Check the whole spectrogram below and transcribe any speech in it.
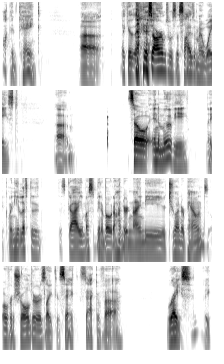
fucking tank. Uh, like his, his arms was the size of my waist. Um, so in the movie, like when he lifted this guy, he must have been about 190 or 200 pounds over his shoulder was like a sack sack of uh, rice, like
